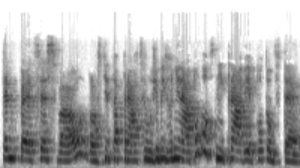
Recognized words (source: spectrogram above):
ten PC sval, vlastně ta práce může být hodně nápomocný právě potom v té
